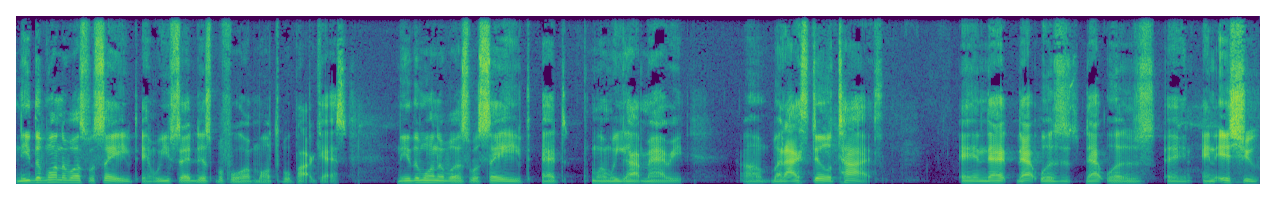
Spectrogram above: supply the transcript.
neither one of us was saved, and we've said this before on multiple podcasts, neither one of us was saved at when we got married, um, but I still tithe, and that that was that was an, an issue,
